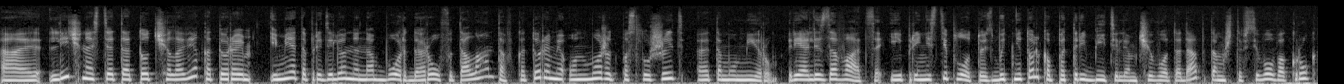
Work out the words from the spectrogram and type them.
А, личность – это тот человек, который имеет определенный набор даров и талантов, которыми он может послужить этому миру, реализоваться и принести плод. То есть быть не только потребителем чего-то, да, потому что всего вокруг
